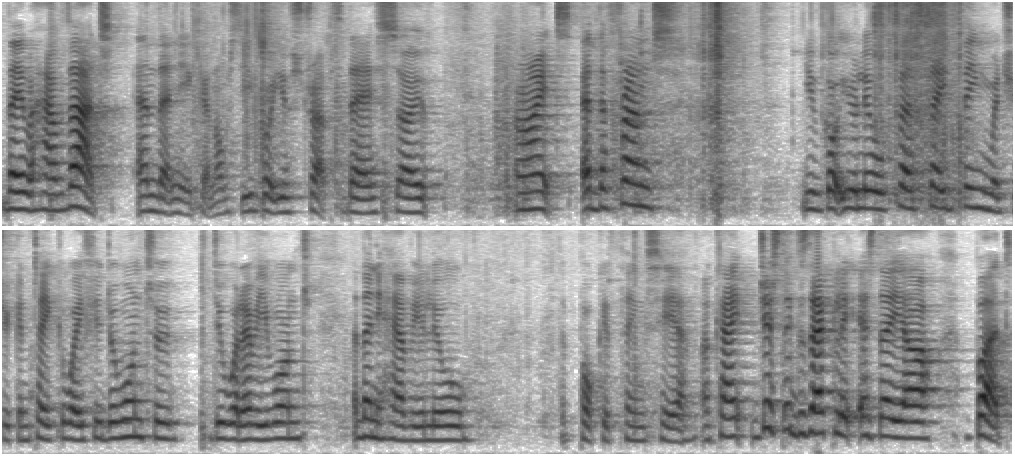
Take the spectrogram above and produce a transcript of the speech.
they will have that. And then you can obviously, got your straps there. So, all right, at the front, you've got your little first aid thing, which you can take away if you don't want to, do whatever you want. And then you have your little the pocket things here okay? Just exactly as they are but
